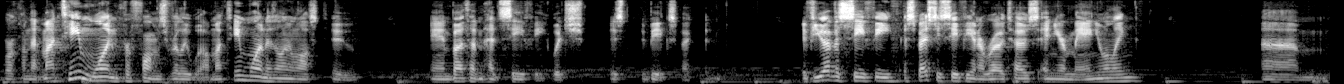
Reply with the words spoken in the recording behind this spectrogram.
work on that. My team one performs really well. My team one has only lost two, and both of them had Siphi, which is to be expected. If you have a Siphi, especially Siphi and a Rotos, and you're manualing, um,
